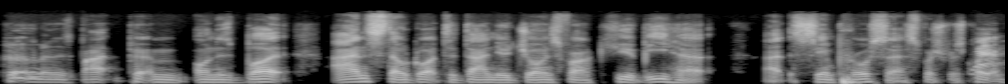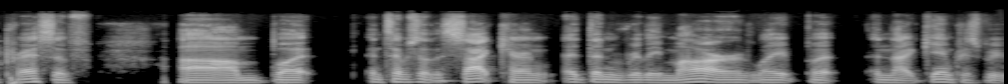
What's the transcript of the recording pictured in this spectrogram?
put mm-hmm. him in his back, put him on his butt, and still got to Daniel Jones for a QB hit at the same process, which was quite yeah. impressive. Um, but in terms of the sack count, it didn't really matter. Like, but in that game, because we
